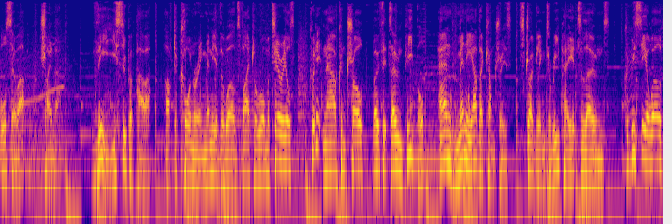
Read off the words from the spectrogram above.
Also up, China. The superpower. After cornering many of the world's vital raw materials, could it now control both its own people and many other countries struggling to repay its loans? Could we see a world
